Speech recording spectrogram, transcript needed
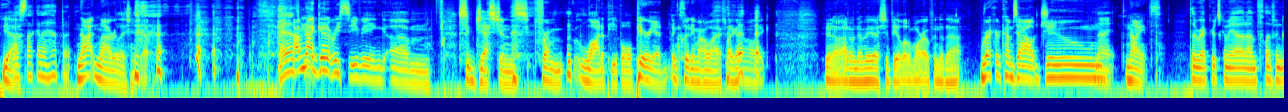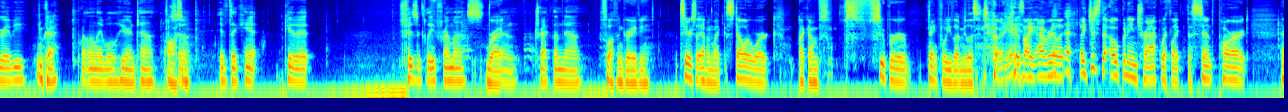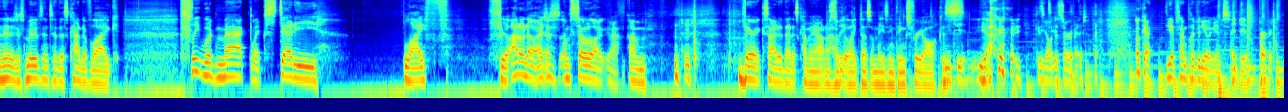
yeah. That's not to happen. not in my relationship. I'm not good at receiving um, suggestions from a lot of people. Period, including my wife. Like I don't like, you know, I don't know. Maybe I should be a little more open to that. Record comes out June Ninth. 9th. The record's coming out on Fluff and Gravy, Okay, Portland label here in town. Awesome. So if they can't get it physically from us, Right. then track them down. fluff and gravy. Seriously, Evan, like stellar work. Like I'm s- s- super thankful you let me listen to it because dude. like I really like just the opening track with like the synth part, and then it just moves into this kind of like Fleetwood Mac like steady life feel. I don't know. I just I'm so like yeah I'm. Very excited that it's coming out, and I hope it like does amazing things for y'all. Cause yeah, because y'all deserve it. Okay, do you have time to play video games? I do. Perfect.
